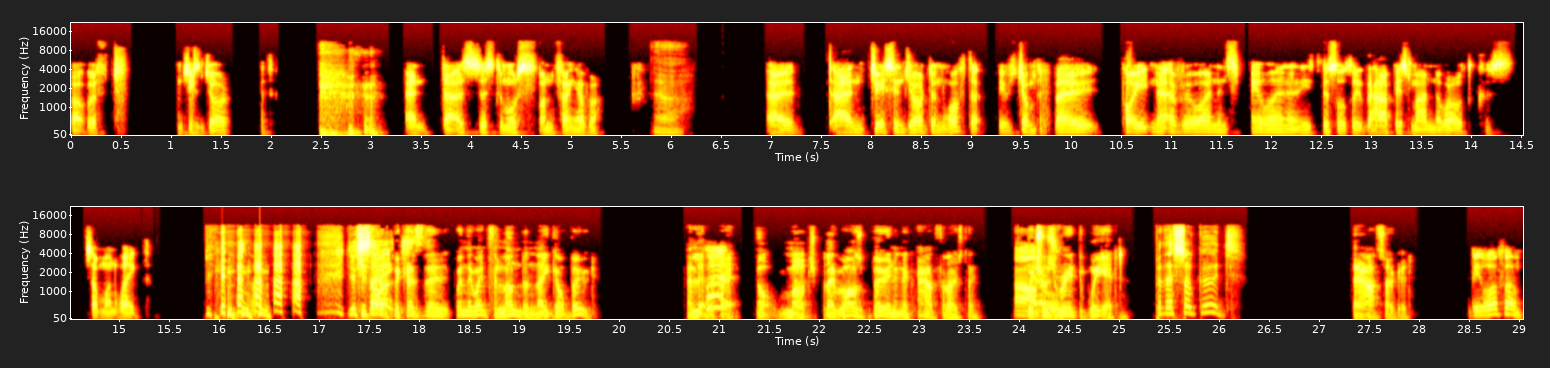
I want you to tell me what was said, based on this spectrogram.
but with Jason Jordan, and that is just the most fun thing ever. uh, Uh, and Jason Jordan loved it. He was jumping about, pointing at everyone and smiling, and he just looks like the happiest man in the world because someone liked just Just so because the, when they went to London, they got booed a little What? bit, not much, but there was booing in the crowd for those two, oh, which was Oh. really weird. but they're so good. They are so good. We love him.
